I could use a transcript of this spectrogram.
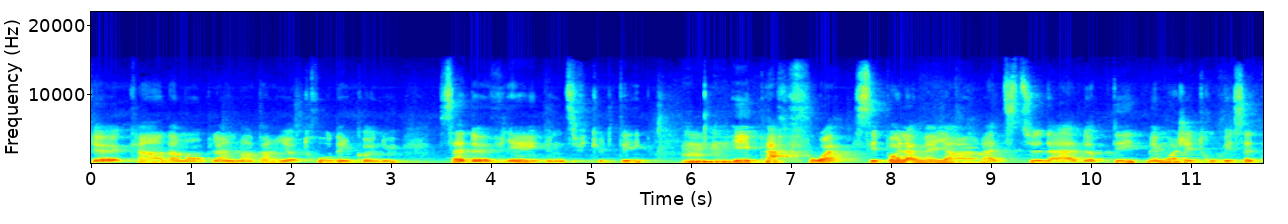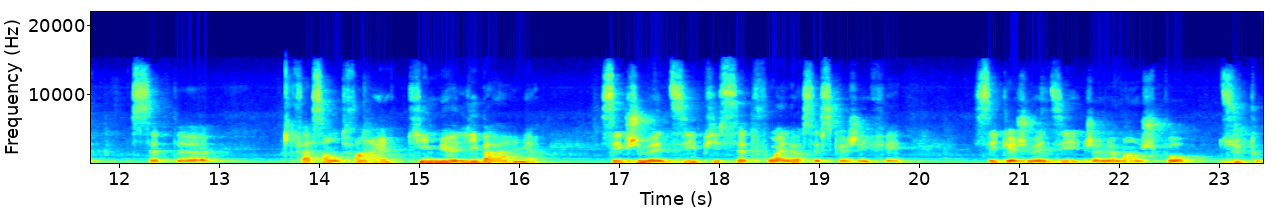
que quand dans mon plan alimentaire, il y a trop d'inconnus, ça devient une difficulté. Et parfois, c'est pas la meilleure attitude à adopter, mais moi, j'ai trouvé cette, cette euh, façon de faire qui me libère. C'est que je me dis, puis cette fois-là, c'est ce que j'ai fait, c'est que je me dis, je ne mange pas du tout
